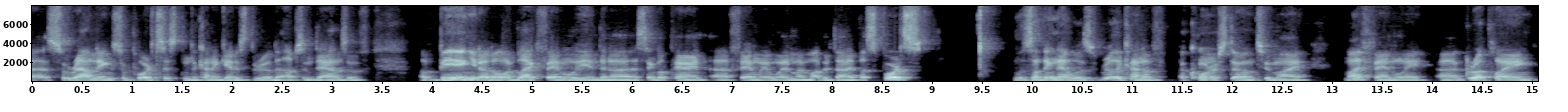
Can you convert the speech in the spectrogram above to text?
a, surrounding support system to kind of get us through the ups and downs of of being, you know, the only black family and then a, single parent uh, family when my mother died. But sports was something that was really kind of a cornerstone to my my family. Uh, grew up playing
